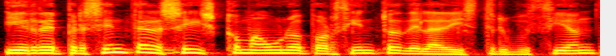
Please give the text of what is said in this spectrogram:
y representa el 6,1% de la distribución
